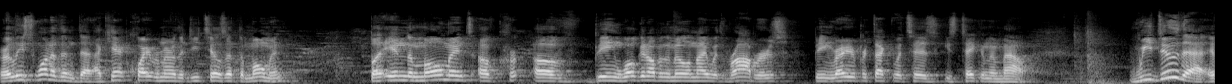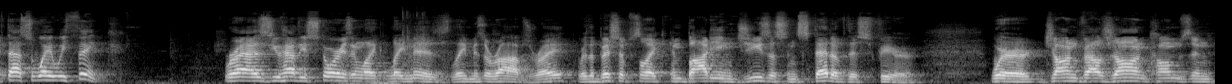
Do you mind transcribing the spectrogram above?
Or at least one of them dead. I can't quite remember the details at the moment. But in the moment of, of being woken up in the middle of the night with robbers, being ready to protect what's his, he's taking them out. We do that if that's the way we think. Whereas you have these stories in like Les Mis, Les Miserables, right? Where the bishop's like embodying Jesus instead of this fear. Where Jean Valjean comes and,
